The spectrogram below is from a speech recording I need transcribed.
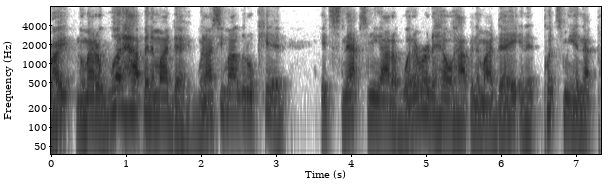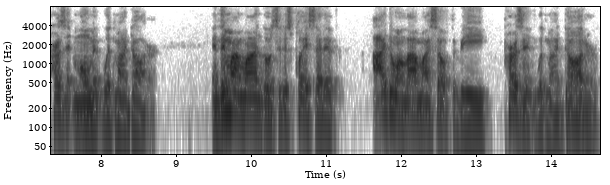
right, no matter what happened in my day, when I see my little kid, it snaps me out of whatever the hell happened in my day and it puts me in that present moment with my daughter. And then my mind goes to this place that if I don't allow myself to be present with my daughter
